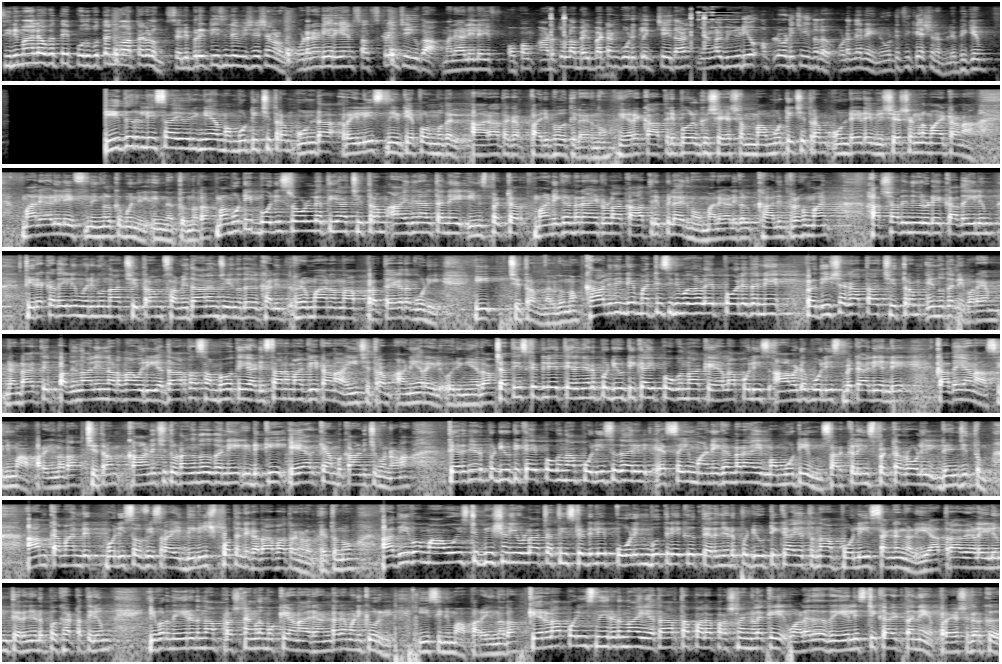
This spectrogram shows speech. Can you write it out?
Cinema ലോകത്തെ പുതുപുത്തൻ വാർത്തകളും സെലിബ്രിറ്റീസിന്റെ വിശേഷങ്ങളും ഉടനടി അറിയാൻ സബ്സ്ക്രൈബ് ചെയ്യുക. മലയാളി ലൈഫ്. ഒപ്പം അടുത്തുള്ള ബെൽ ബട്ടൺ കൂടി ക്ലിക്ക് ചെയ്താൽ ഞങ്ങൾ വീഡിയോ അപ്ലോഡ് ചെയ്യുന്നത് ഉടൻ തന്നെ നോട്ടിഫിക്കേഷനും ലഭിക്കും. ഈദ് റിലീസായി ഒരുങ്ങിയ മമ്മൂട്ടി ചിത്രം ഉണ്ട റിലീസ് നീട്ടിയപ്പോൾ മുതൽ ആരാധകർ പരിഭവത്തിലായിരുന്നു. ഏറെ കാത്തിരിപ്പുകൾക്ക് ശേഷം മമ്മൂട്ടി ചിത്രം ഉണ്ടയുടെ വിശേഷങ്ങളുമായിട്ടാണ് മലയാളി ലൈഫ് നിങ്ങൾക്ക് മുന്നിൽ ഇന്നെത്തുന്നത്. മമ്മൂട്ടി പോലീസ് റോളിലെത്തിയ ചിത്രം ആയതിനാൽ തന്നെ ഇൻസ്പെക്ടർ മണികണ്ഠനായിട്ടുള്ള കാത്തിരിപ്പിലായിരുന്നു മലയാളികൾ. ഖാലിദ് റഹ്മാൻ ഹർഷാദ് എന്നിവരുടെ കഥയിലും തിരക്കഥയിലും ഒരുങ്ങുന്ന ചിത്രം സംവിധാനം ചെയ്യുന്നത് ഖാലിദ് റഹ്മാൻ എന്ന പ്രത്യേകത കൂടി ഈ ചിത്രം നൽകുന്നു. ഖാലിദിന്റെ മറ്റ് സിനിമകളെ പോലെ തന്നെ പ്രതീക്ഷ കാത്ത ചിത്രം എന്ന് തന്നെ പറയാം. രണ്ടായിരത്തി പതിനാലിൽ നടന്ന ഒരു യഥാർത്ഥ സംഭവത്തെ അടിസ്ഥാനമാക്കിയിട്ടാണ് ഈ ചിത്രം അണിയറയിൽ ഒരുങ്ങിയത്. ഛത്തീസ്ഗഡിലെ തെരഞ്ഞെടുപ്പ് ഡ്യൂട്ടിക്കായി പോകുന്ന കേരള പോലീസ് ആമഡ് പോലീസ് ബറ്റാലിയന്റെ കഥയാണ് സിനിമ പറയുന്നത്. ചിത്രം കാണിച്ചു തുടങ്ങുന്നത് തന്നെ ഇടുക്കി എ ആർ ക്യാമ്പ് കാണിച്ചുകൊണ്ടാണ്. തെരഞ്ഞെടുപ്പ് ഡ്യൂട്ടിക്കായി പോകുന്ന പോലീസുകാരിൽ എസ് ഐ മണികണ്ഠനായി മമ്മൂട്ടിയും സർക്കിൾ ഇൻസ്പെക്ടർ റോളിൽ രഞ്ജിത്തും ആം കമാൻഡ് പോലീസ് ഓഫീസറായി ദിലീഷ് പോത്തന്റെ കഥാപാത്രങ്ങളും എത്തുന്നു. അതീവ മാവോയിസ്റ്റ് ഭീഷണിയുള്ള ഛത്തീസ്ഗഡിലെ പോളിംഗ് ബൂത്തിലേക്ക് തെരഞ്ഞെടുപ്പ് ഡ്യൂട്ടിക്കായി എത്തുന്ന പോലീസ് സംഘങ്ങൾ യാത്രാവേളയിലും തെരഞ്ഞെടുപ്പ് ഘട്ടത്തിലും ഇവർ നേരിടുന്ന പ്രശ്നങ്ങളുമൊക്കെയാണ് രണ്ടര മണിക്കൂറിൽ ഈ സിനിമ പറയുന്നത്. കേരള പോലീസ് നേരിടുന്ന യഥാർത്ഥ പല പ്രശ്നങ്ങളൊക്കെ വളരെ റിയലിസ്റ്റിക് ആയിട്ട് തന്നെ പ്രേക്ഷകർക്ക്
